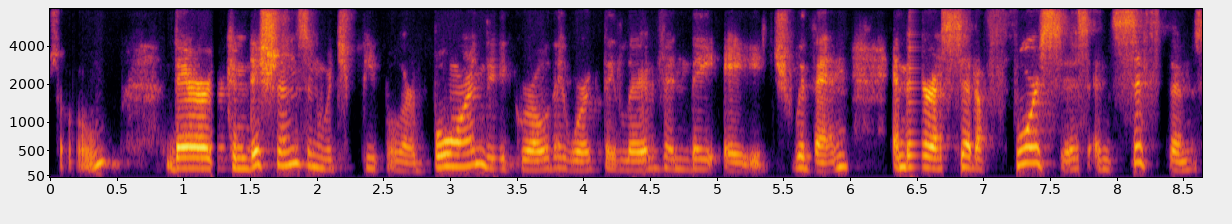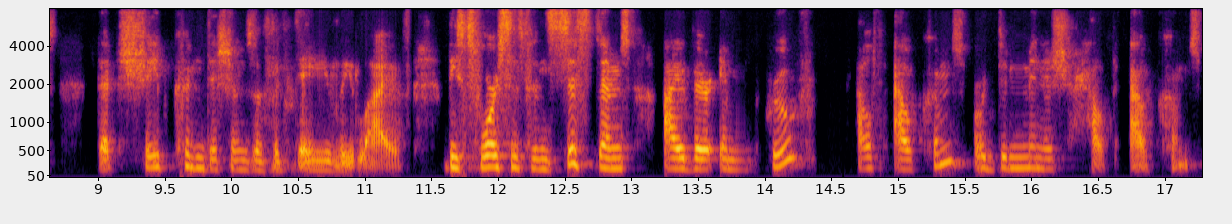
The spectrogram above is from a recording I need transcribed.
so there are conditions in which people are born, they grow, they work, they live, and they age within. And there are a set of forces and systems that shape conditions of the daily life. These forces and systems either improve health outcomes or diminish health outcomes.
